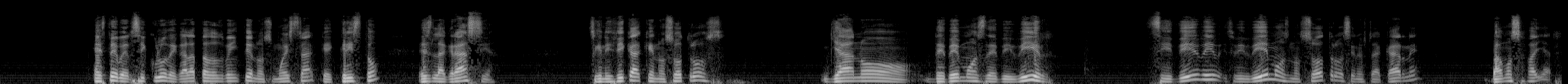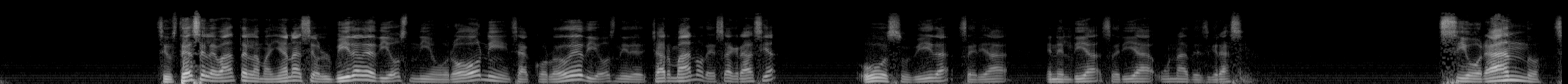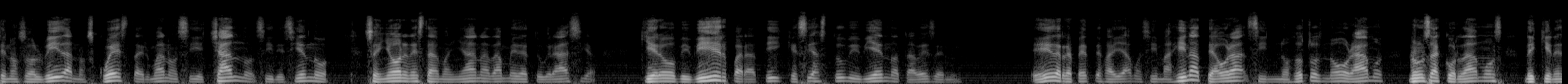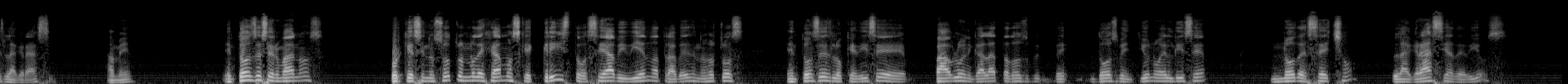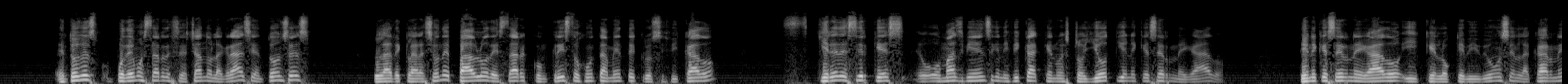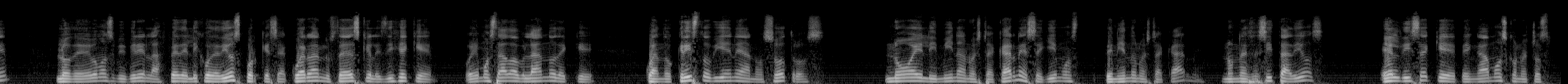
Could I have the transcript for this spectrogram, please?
este versículo de Gálatas 2.20 nos muestra que Cristo es la gracia. Significa que nosotros ya no debemos de vivir. Si, vivimos nosotros en nuestra carne, vamos a fallar. Si usted se levanta en la mañana, se olvida de Dios, ni oró, ni se acordó de Dios, ni de echar mano de esa gracia, uh, su vida sería, en el día sería una desgracia. Si orando se nos olvida, nos cuesta, hermanos, si echando, si diciendo, Señor, en esta mañana dame de tu gracia, quiero vivir para ti, que seas tú viviendo a través de mí. Y de repente fallamos. Imagínate ahora si nosotros no oramos, no nos acordamos de quién es la gracia. Amén. Entonces, hermanos, porque si nosotros no dejamos que Cristo sea viviendo a través de nosotros, entonces lo que dice Pablo en Gálatas 2.21, él dice, no desecho la gracia de Dios. Entonces podemos estar desechando la gracia. Entonces, la declaración de Pablo de estar con Cristo juntamente crucificado quiere decir que es, o más bien significa que nuestro yo tiene que ser negado. Tiene que ser negado y que lo que vivimos en la carne lo debemos vivir en la fe del Hijo de Dios, porque se acuerdan ustedes que les dije que hoy hemos estado hablando de que cuando Cristo viene a nosotros, no elimina nuestra carne, seguimos teniendo nuestra carne. Nos necesita Dios. Él dice que vengamos con nuestros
